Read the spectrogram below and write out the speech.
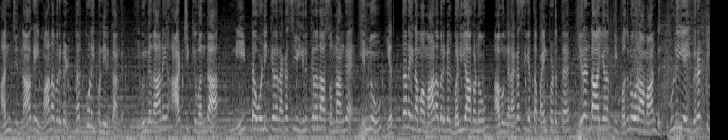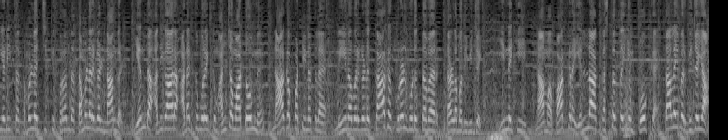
அஞ்சு நாகை மாணவர்கள் தற்கொலை பண்ணிருக்காங்க இவங்க தானே ஆட்சிக்கு வந்தா நீட்ட ஒழிக்கிற ரகசியம் இருக்கிறதா சொன்னாங்க. இன்னும் எத்தனை நம்ம மாணவர்கள் பலியாகணும்? அவங்க ரகசியத்தை பயன்படுத்த இரண்டாயிரத்தி பதினோராம் ஆண்டு புலியை விரட்டியடித்த தமிழச்சிக்கு பிறந்த தமிழர்கள் நாங்கள் எந்த அதிகார அடக்குமுறைக்கும் அஞ்ச மாட்டோம்னு நாகப்பட்டினத்துல மீனவர்களுக்காக குரல் கொடுத்தவர் தளபதி விஜய். இன்னைக்கு நாம பாக்குற எல்லா கஷ்டத்தையும் போக்க தலைவர் விஜயா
